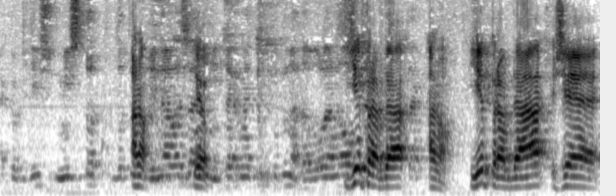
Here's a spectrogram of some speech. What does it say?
Jako když místo do toho ano, vynalezení internetu půjdu na dovolenou... Je pravda, tak... ano, je pravda, že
